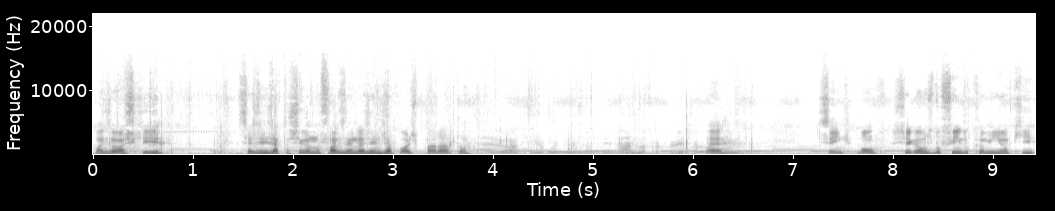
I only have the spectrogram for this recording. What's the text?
Mas eu acho que se a gente já tá chegando na fazenda, a gente já pode parar, tá? É, eu acho que já pode não tem nada lá pra frente. É. Sim. Bom, chegamos no fim do caminho aqui.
